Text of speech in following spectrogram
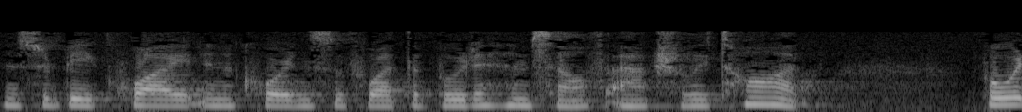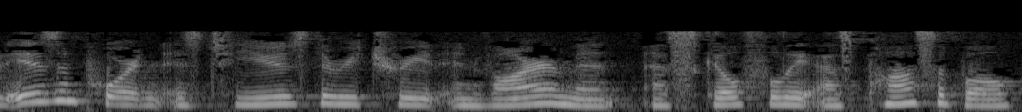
This would be quite in accordance with what the Buddha himself actually taught. But what is important is to use the retreat environment as skillfully as possible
